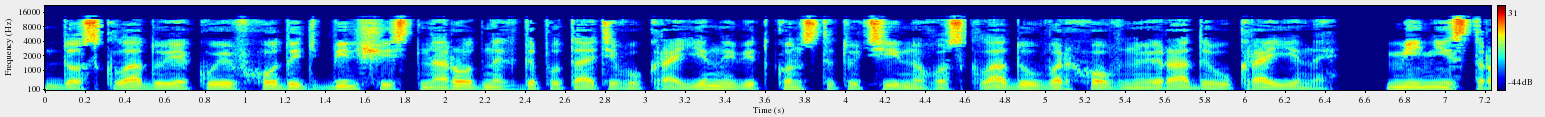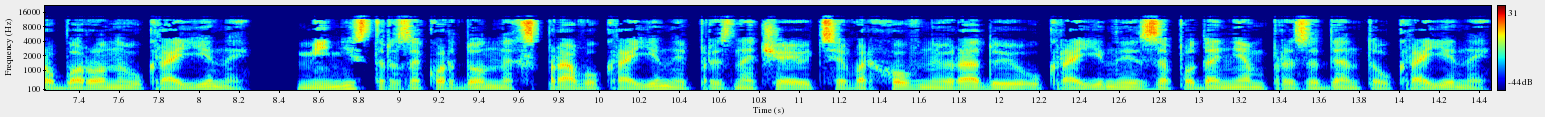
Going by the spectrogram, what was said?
до складу якої входить більшість народних депутатів України від конституційного складу Верховної Ради України. Міністр оборони України, міністр закордонних справ України призначаються Верховною Радою України за поданням Президента України,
